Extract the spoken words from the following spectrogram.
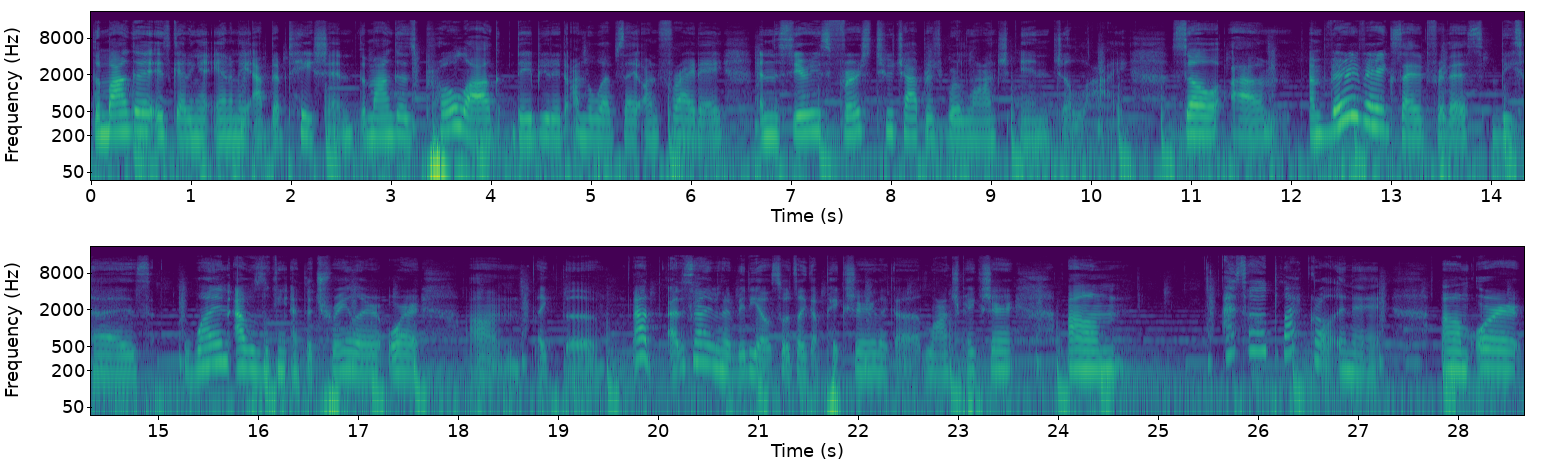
The manga is getting an anime adaptation. The manga's prologue debuted on the website on Friday, and the series' first two chapters were launched in July. So, um, I'm very, very excited for this because one, I was looking at the trailer or um like the not it's not even a video so it's like a picture like a launch picture. Um i saw a black girl in it um or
